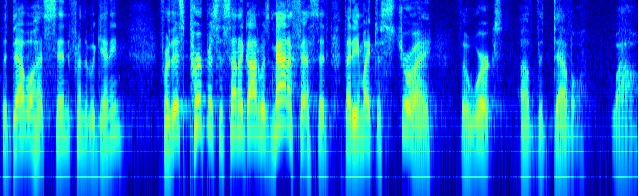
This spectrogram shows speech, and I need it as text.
the devil has sinned from the beginning. For this purpose, the Son of God was manifested that he might destroy the works of the devil. Wow.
